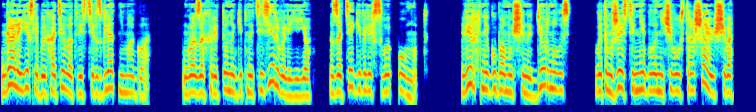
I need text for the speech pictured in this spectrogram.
Галя, если бы и хотела отвести взгляд, не могла. Глаза Харитона гипнотизировали ее, затягивали в свой омут. Верхняя губа мужчины дернулась, в этом жесте не было ничего устрашающего,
